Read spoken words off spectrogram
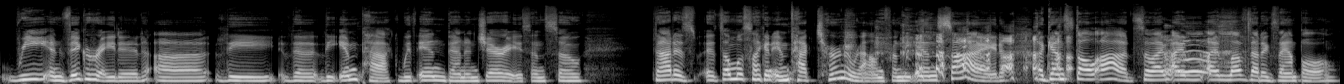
reinvigorated uh, the the the impact within Ben and Jerry's, and so that is, it's almost like an impact turnaround from the inside against all odds. So I, I, I love that example.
